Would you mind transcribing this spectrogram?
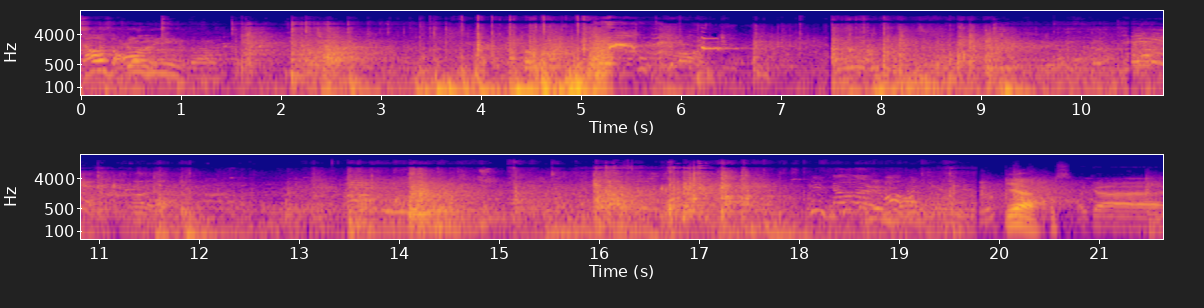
That was all Got it. me, bro. Yeah. Like uh,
